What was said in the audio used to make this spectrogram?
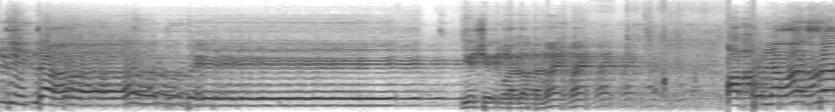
کتاب ہے یہ شیخ مولانا فرمائے اپنا سا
